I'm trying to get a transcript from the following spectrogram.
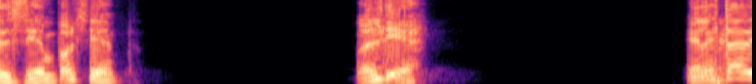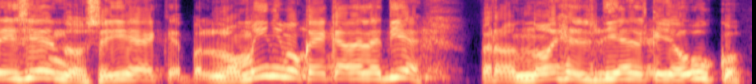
El 100%. No el 10. Él está diciendo, sí, lo mínimo que hay que darle es 10, pero no es el 10 que yo busco.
